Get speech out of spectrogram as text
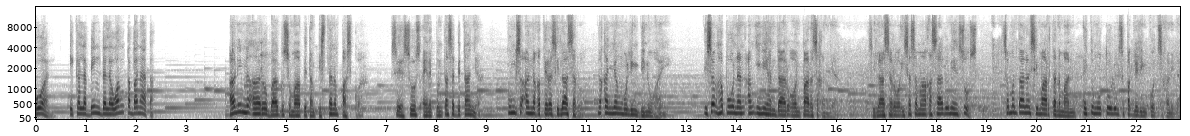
Juan, ikalabindalawang kabanata. Anim na araw bago sumapit ang pista ng Paskwa, si Jesus ay nagpunta sa Betanya, kung saan nakatira si Lazaro na kanyang muling binuhay. Isang hapunan ang inihanda roon para sa kanya. Si Lazaro ay isa sa mga kasalo ni Jesus, samantalang si Marta naman ay tumutulong sa paglilingkod sa kanila.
